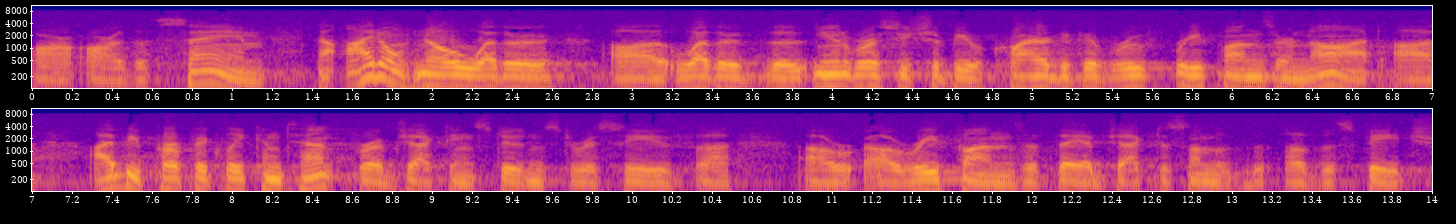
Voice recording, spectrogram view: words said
are, are the same. Now, I don't know whether uh, whether the university should be required to give refunds or not. Uh, I'd be perfectly content for objecting students to receive uh, refunds if they object to some of the, of the speech.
